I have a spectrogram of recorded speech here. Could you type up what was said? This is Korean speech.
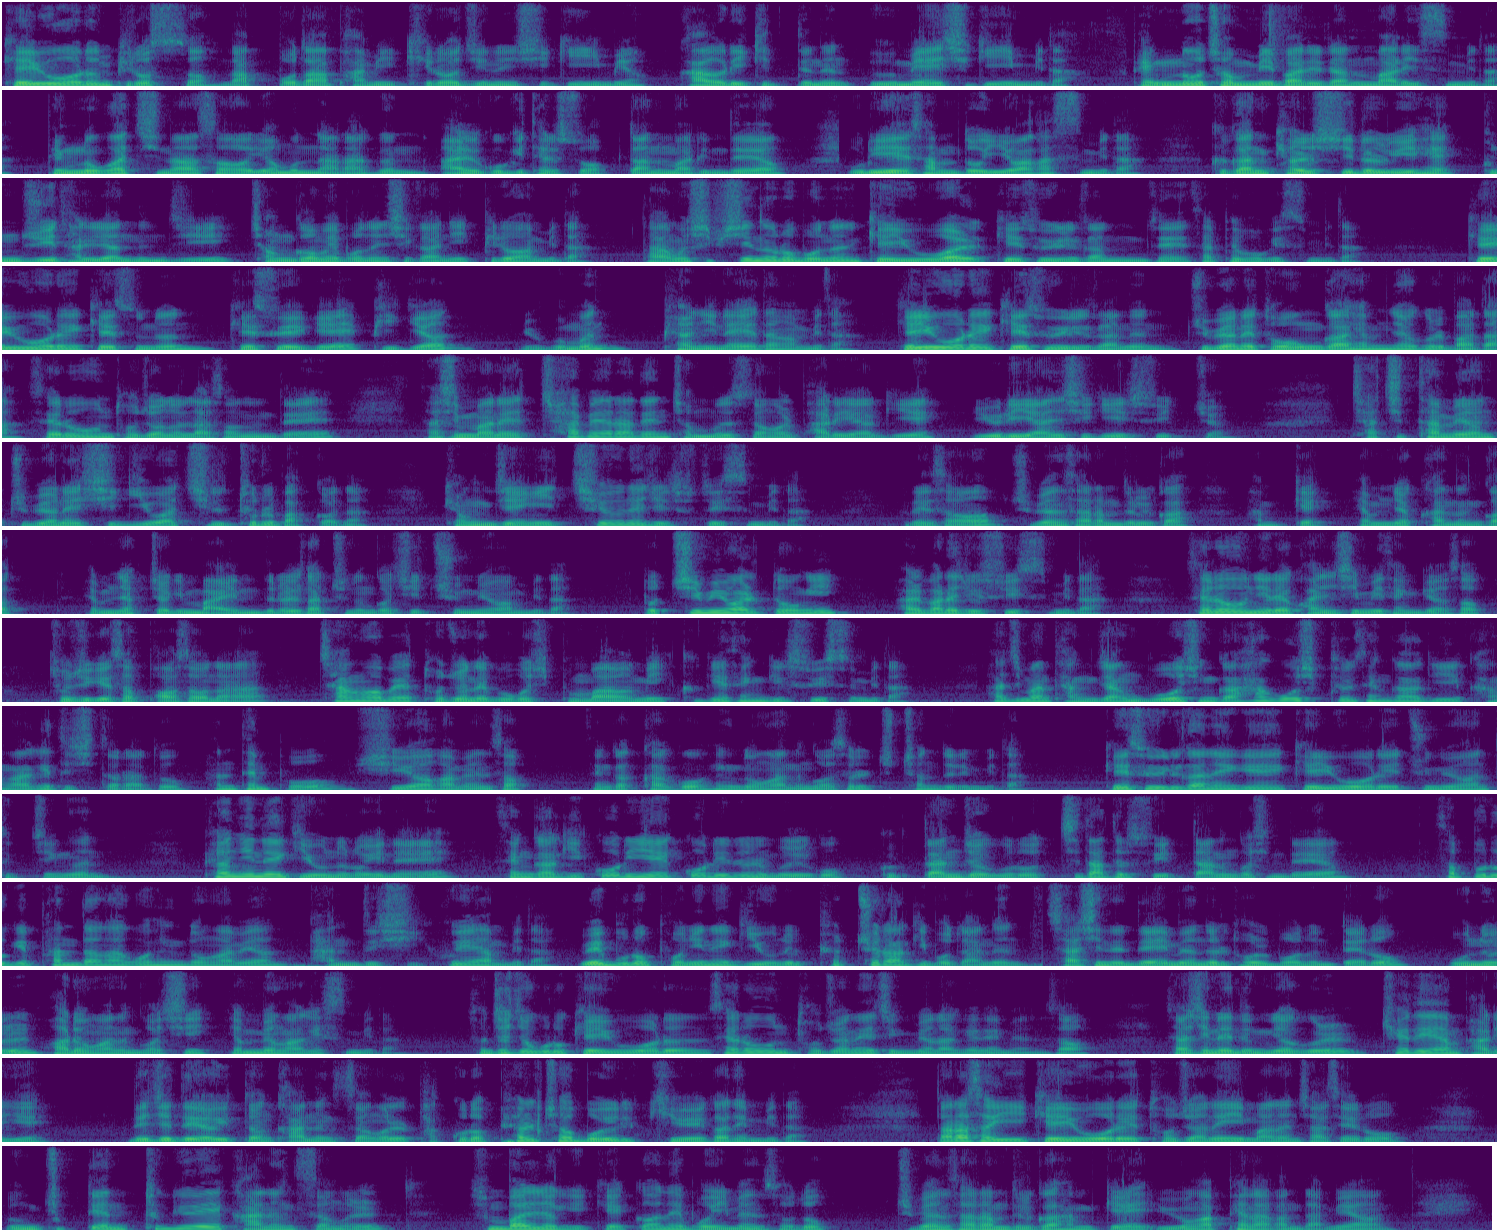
개유월은 비로소 낮보다 밤이 길어지는 시기이며 가을이 깃드는 음의 시기입니다. 백로 전미발이라는 말이 있습니다. 백로가 지나서 여문 나락은 알곡이 될 수 없다는 말인데요. 우리의 삶도 이와 같습니다. 그간 결실을 위해 분주히 달렸는지 점검해 보는 시간이 필요합니다. 다음은 십신으로 보는 개유월 개수일간 운세 살펴보겠습니다. 개유월의 개수는 개수에게 비견, 유금은 편인에 해당합니다. 개유월의 개수일간은 주변의 도움과 협력을 받아 새로운 도전을 나서는데 자신만의 차별화된 전문성을 발휘하기에 유리한 시기일 수 있죠. 자칫하면 주변의 시기와 질투를 받거나 경쟁이 치열해질 수도 있습니다. 그래서 주변 사람들과 함께 협력하는 것, 협력적인 마인드를 갖추는 것이 중요합니다. 또 취미 활동이 활발해질 수 있습니다. 새로운 일에 관심이 생겨서 조직에서 벗어나 창업에 도전해보고 싶은 마음이 크게 생길 수 있습니다. 하지만 당장 무엇인가 하고 싶은 생각이 강하게 드시더라도 한 템포 쉬어가면서 생각하고 행동하는 것을 추천드립니다. 개수일간에게 개유월의 중요한 특징은 편인의 기운으로 인해 생각이 꼬리에 꼬리를 물고 극단적으로 치닫을 수 있다는 것인데요. 섣부르게 판단하고 행동하면 반드시 후회합니다. 외부로 본인의 기운을 표출하기보다는 자신의 내면을 돌보는 때로 운을 활용하는 것이 현명하겠습니다. 전체적으로 개유월은 새로운 도전에 직면하게 되면서 자신의 능력을 최대한 발휘해 내재되어 있던 가능성을 밖으로 펼쳐 보일 기회가 됩니다. 따라서 이 개유월의 도전에 임하는 자세로 응축된 특유의 가능성을 순발력 있게 꺼내 보이면서도 주변 사람들과 함께 융합해 나간다면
